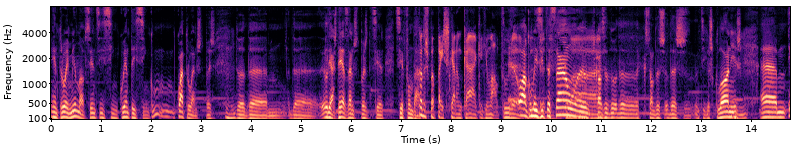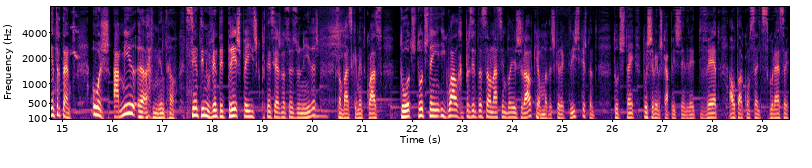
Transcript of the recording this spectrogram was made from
entrou em 1955, quatro anos depois uhum. de, de, de, aliás, dez anos depois de ser, de ser fundado. Quando os papéis chegaram cá, que aquilo na altura. Ou alguma hesitação claro. por causa do, da, da, questão das, das, antigas colónias. Uhum. entretanto, hoje há mil, uh, mil não, 193 países que pertencem às Nações Unidas, que são basicamente quase todos, todos têm igual representação na Assembleia Geral, que é uma das características, portanto, todos têm. Depois sabemos que há países que têm direito de veto, há o tal Conselho de Segurança,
